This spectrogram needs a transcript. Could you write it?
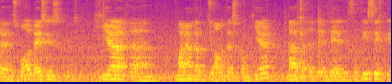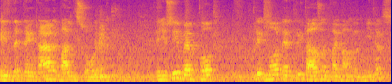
uh, small basin here, uh, 100 kilometers from here, but uh, the, the, the statistic is the, the entire Val di Sole. And you see we have put three, more than 3,500 meters.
